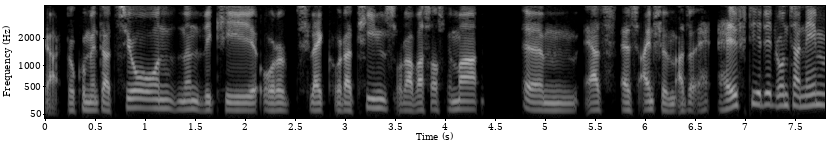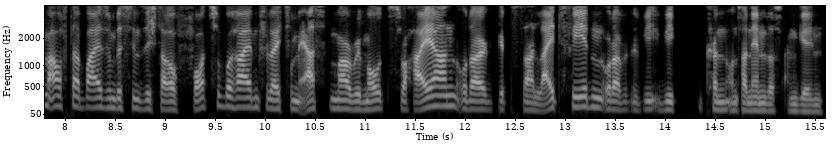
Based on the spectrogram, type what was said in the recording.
ja, Dokumentation, ein Wiki oder Slack oder Teams oder was auch immer ähm, erst, erst einführen. Also helft ihr den Unternehmen auch dabei, so ein bisschen sich darauf vorzubereiten, vielleicht zum ersten Mal remote zu hiren oder gibt es da Leitfäden oder wie, wie können Unternehmen das angehen?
